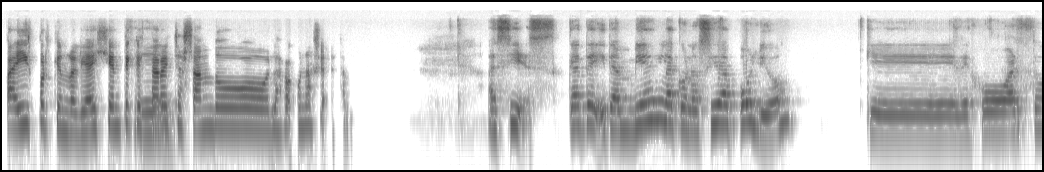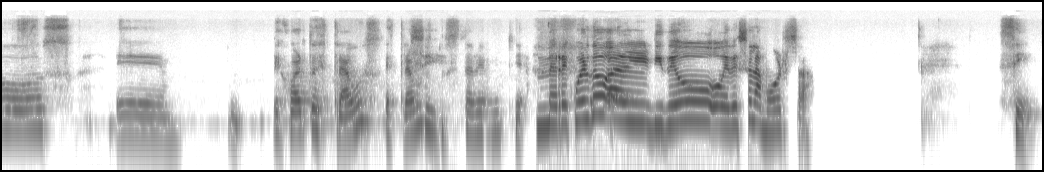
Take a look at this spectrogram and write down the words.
país, porque en realidad hay gente que está rechazando las vacunaciones también. Así es, Kate, y también la conocida polio, que dejó hartos, eh, dejó hartos estragos, estragos sí. Me recuerdo al video Obedece a la Morsa. Sí.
